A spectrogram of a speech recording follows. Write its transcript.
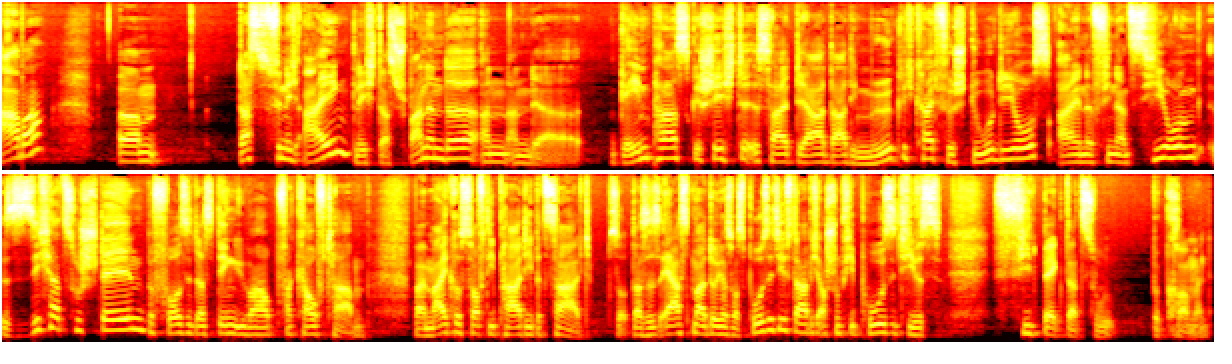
aber ähm, das finde ich eigentlich das Spannende an, an der Game Pass-Geschichte ist halt ja da die Möglichkeit für Studios, eine Finanzierung sicherzustellen, bevor sie das Ding überhaupt verkauft haben. Weil Microsoft die Party bezahlt. So, das ist erstmal durchaus was Positives. Da habe ich auch schon viel positives Feedback dazu bekommen.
